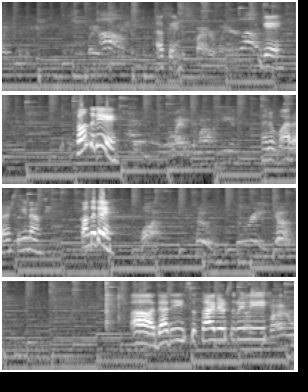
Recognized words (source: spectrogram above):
Wait till you get the Oh. Okay. spider winner. Okay. Count today. The leg come off again. I don't matter. Sige na. Count today. One, two, three, go. Ah, that is Tyler's really Spider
